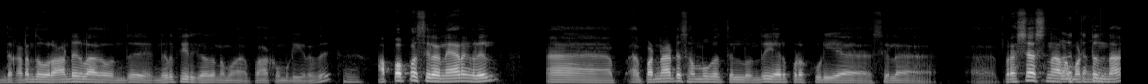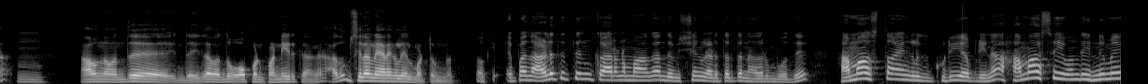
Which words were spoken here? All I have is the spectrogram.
இந்த கடந்த ஒரு ஆண்டுகளாக வந்து நிறுத்தி இருக்கிறத நம்ம பார்க்க முடிகிறது. அப்பப்போ சில நேரங்களில் பன்னாட்டு சமூகத்தில் வந்து ஏற்படக்கூடிய சில ப்ரெஷர்ஸ்னால. மட்டும்தான் அவங்க வந்து இந்த இதை வந்து ஓப்பன் பண்ணியிருக்காங்க. அதுவும் சில நேரங்களில் மட்டும்தான். ஓகே. இப்போ அந்த அழுத்தத்தின் காரணமாக அந்த விஷயங்கள் அடுத்தடுத்து நகரும்போது ஹமாஸ் தான் எங்களுக்கு குறி அப்படின்னா ஹமாஸை வந்து இன்னுமே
